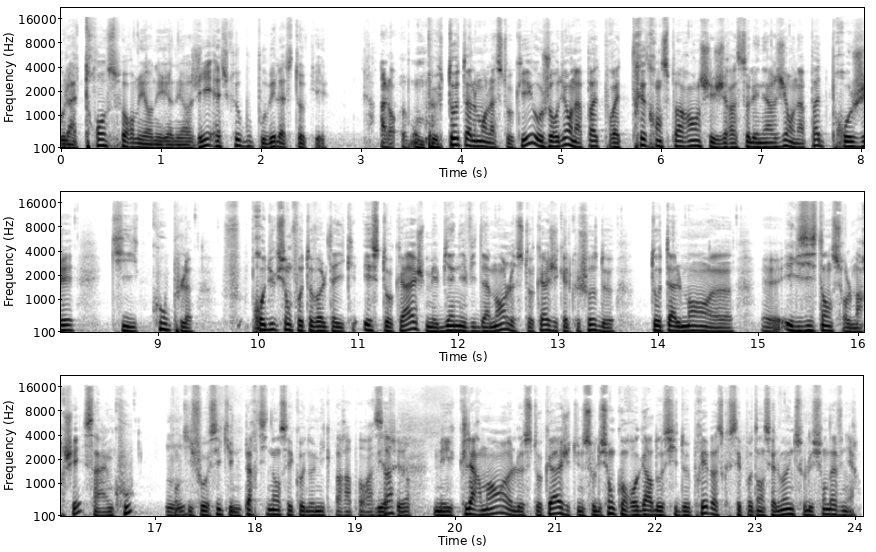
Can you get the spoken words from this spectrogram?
vous la transformez en énergie. Est-ce que vous pouvez la stocker? Alors, on peut totalement la stocker. Aujourd'hui, on n'a pas, pour être très transparent chez Girasol Énergie, on n'a pas de projet qui couple production photovoltaïque et stockage, mais bien évidemment, le stockage est quelque chose de totalement euh, euh, existant sur le marché. Ça a un coût. Donc mmh. il faut aussi qu'il y ait une pertinence économique par rapport à Bien ça. Sûr. Mais clairement, le stockage est une solution qu'on regarde aussi de près parce que c'est potentiellement une solution d'avenir.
